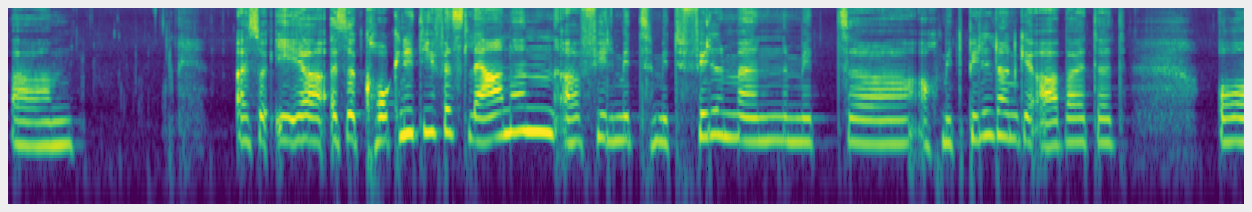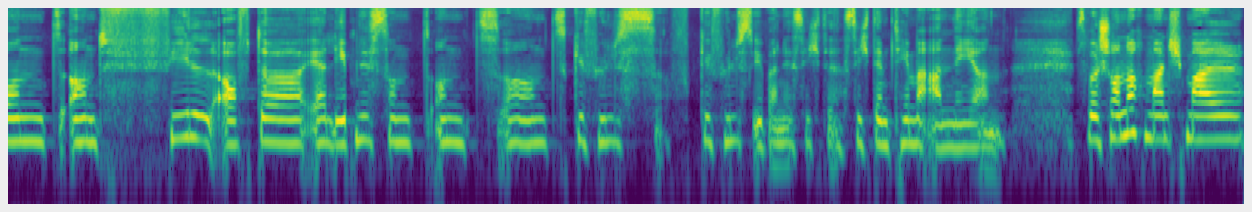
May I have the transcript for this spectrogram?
Ähm, also eher, also kognitives Lernen, äh, viel mit, mit Filmen, mit, äh, auch mit Bildern gearbeitet und, und viel auf der Erlebnis- und, und, und Gefühls, Gefühlsebene sich, sich dem Thema annähern. Es war schon auch manchmal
